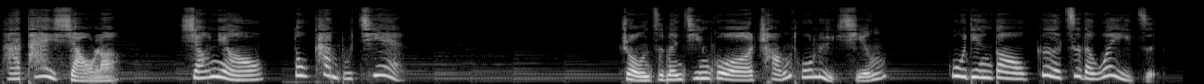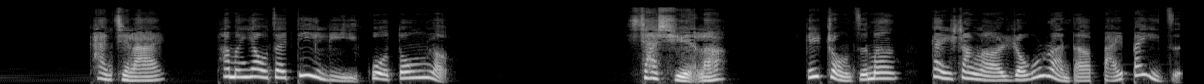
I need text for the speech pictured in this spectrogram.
它太小了，小鸟都看不见。种子们经过长途旅行，固定到各自的位置，看起来。他们要在地里过冬了。下雪了，给种子们盖上了柔软的白被子。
